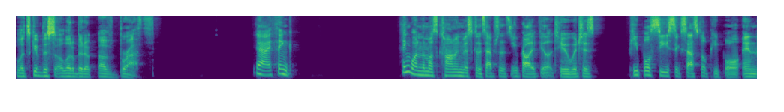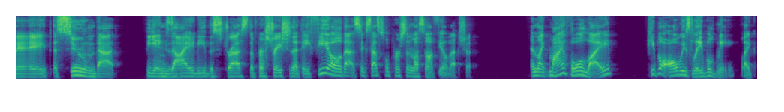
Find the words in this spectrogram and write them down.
Let's give this a little bit of, of breath. Yeah, I think I think one of the most common misconceptions, you probably feel it too, which is people see successful people and they assume that the anxiety, the stress, the frustration that they feel, that successful person must not feel that shit. And like my whole life, people always labeled me like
